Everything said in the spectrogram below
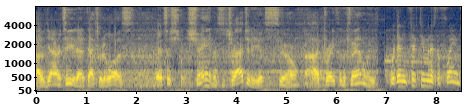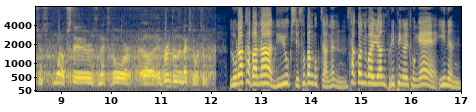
I would guarantee you that that's what it was. It's a shame. It's a tragedy. It's, you know, I pray for the family. Within 15 minutes, the flames just went upstairs, next door. Uh, it burned through the next door, too. 로라 카바나 뉴욕시 소방국장은 사건 관련 브리핑을 통해 이는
